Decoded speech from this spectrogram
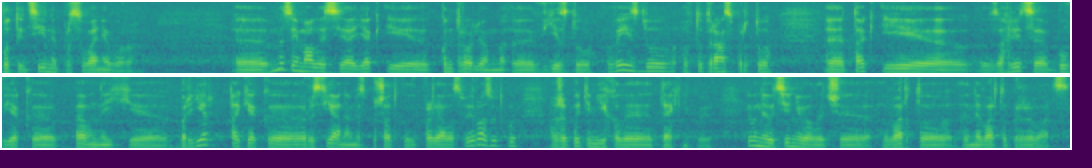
потенційне просування ворога. Е, Ми займалися як і контролем е, в'їзду-виїзду автотранспорту, так і е, взагалі це був як е, певний е, бар'єр, так як е, росіяни вони спочатку відправляли свою розвідку, а вже потім їхали технікою. І вони оцінювали, чи варто не варто прориватися.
